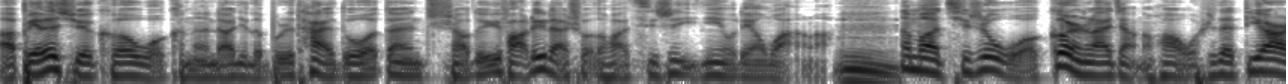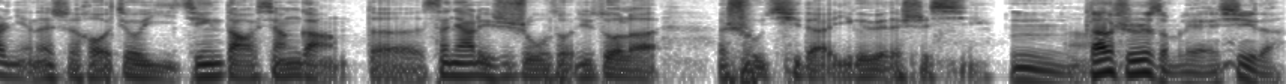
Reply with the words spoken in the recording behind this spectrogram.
啊，别的学科我可能了解的不是太多，但至少对于法律来说的话，其实已经有点晚了。嗯，那么其实我个人来讲的话，我是在第二年的时候就已经到香港的三家律师事务所去做了。暑期的一个月的实习，嗯，当时是怎么联系的？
